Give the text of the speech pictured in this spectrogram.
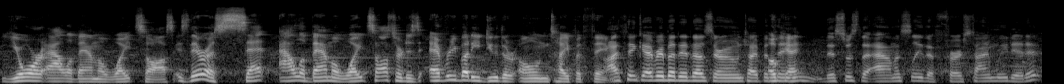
your Alabama white sauce. Is there a set Alabama white sauce, or does everybody do their own type of thing? I think everybody does their own type of Okay. thing. This was the honestly the first time we did it,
